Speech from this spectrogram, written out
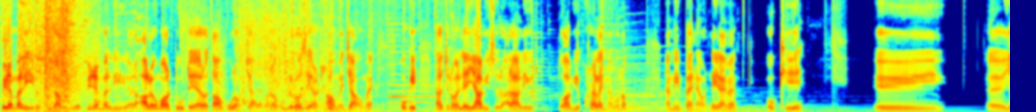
pyramid လေးတို့ထူတာဘူးလေ pyramid လေးတွေကတော့အားလုံးပေါင်း total ကတော့19000ကြာတယ်ဗောနော်အခုလောလောဆယ်ကတော့1000ပဲကြာအောင်မယ် okay ဒါကျွန်တော်လည်းရပြီဆိုတော့အဲ့ဒါလေးကိုတွားပြီး crack လိုက်မယ်ဗောနော် admin panel ကိုနှိပ်လိုက်မယ် okay အေးအဲရ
